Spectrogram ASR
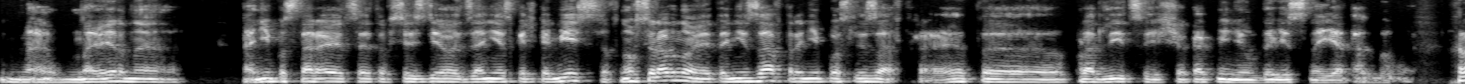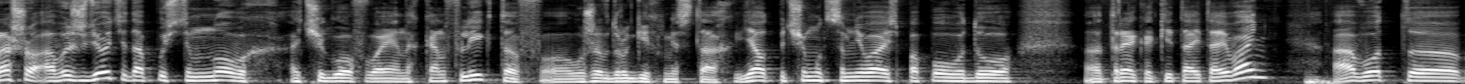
Наверное, они постараются это все сделать за несколько месяцев, но все равно это не завтра, не послезавтра. Это продлится еще как минимум до весны, я так думаю. Хорошо, а вы ждете, допустим, новых очагов военных конфликтов э, уже в других местах? Я вот почему-то сомневаюсь по поводу э, трека «Китай-Тайвань», а вот э,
